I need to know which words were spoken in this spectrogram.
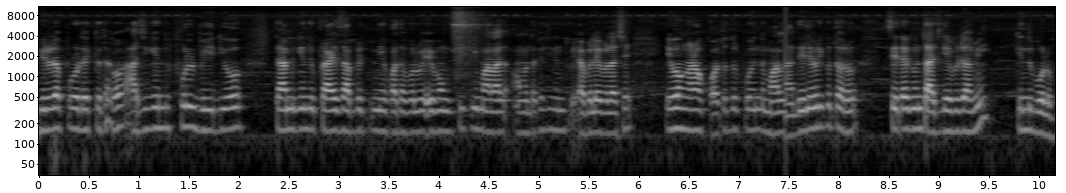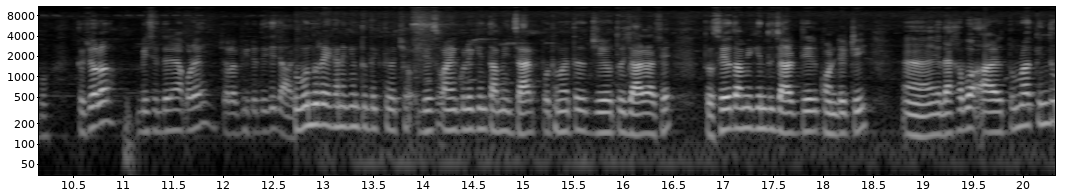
ভিডিওটা পুরো দেখতে থাকো। আজকে কিন্তু ফুল ভিডিওতে আমি কিন্তু প্রাইস আপডেট নিয়ে কথা বলব এবং কী কী মাল আমাদের কাছে কিন্তু অ্যাভেলেবেল আছে এবং আমরা কতদূর পর্যন্ত মাল ডেলিভারি করতে পারো সেটা কিন্তু আজকের ভিডিও আমি কিন্তু বলব। তো চলো, বেশি দেরি না করে চলো ভিডিও দিকে যাও বন্ধুরা, এখানে কিন্তু দেখতে পাচ্ছ, বেশ অনেকগুলো কিন্তু আমি যার, প্রথমে তো যেহেতু যার আছে, তো সেহেতু আমি কিন্তু যারদের কন্ট্যাক্টই দেখাবো। আর তোমরা কিন্তু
